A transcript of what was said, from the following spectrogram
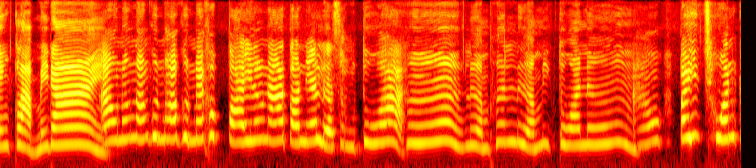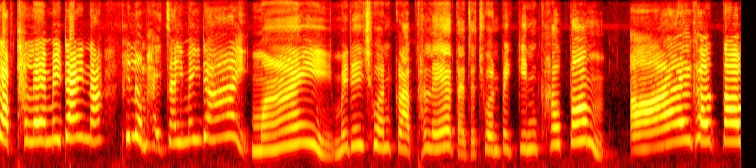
ยังพี่เรามายังกลับไม่ได้ เอาน้องๆคุณพ่อคุณแม่เขาไปแล้วนะ ตอนนี้เหลือสองตัวเออเหลือมเพื่อนเหลือมอีกตัวหนึ่งเอาไปชวนกลับทะเลไม่ได้นะ พี่เหลือมหายใจไม่ได้ ไม่ ไม่ได้ชวนกลับทะเลแต่จะชวนไปกินข้าวต้ม อ๋อยข้าวต้ม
